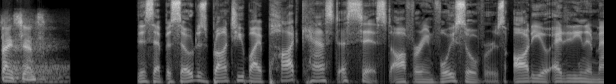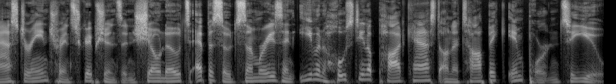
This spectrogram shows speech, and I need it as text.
Thanks, Jens. This episode is brought to you by Podcast Assist, offering voiceovers, audio editing and mastering, transcriptions and show notes, episode summaries, and even hosting a podcast on a topic important to you.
